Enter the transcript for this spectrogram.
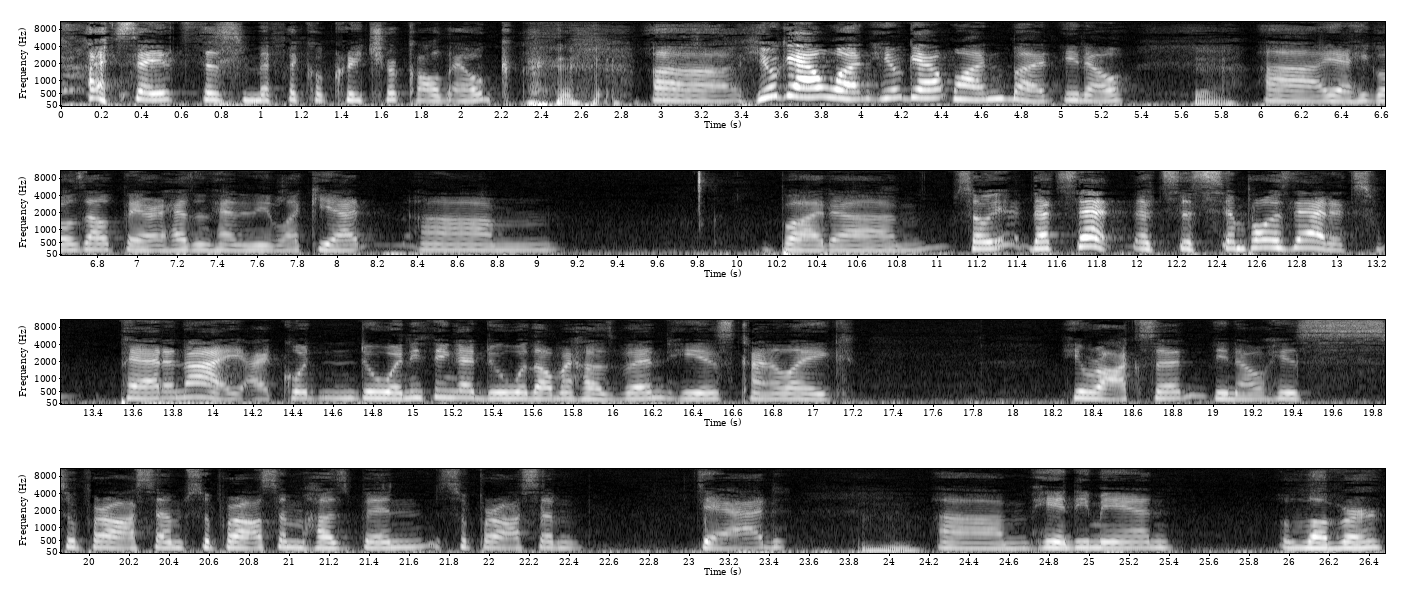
I say it's this mythical creature called elk. uh, he'll get one. He'll get one, but you know, Yeah. uh, yeah, he goes out there. Hasn't had any luck yet. Um, but um, so yeah, that's it. It's as simple as that. It's Pat and I. I couldn't do anything I do without my husband. He is kind of like he rocks it. You know, he's super awesome, super awesome husband, super awesome dad, um, handyman, lover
